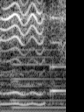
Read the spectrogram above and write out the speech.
janji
